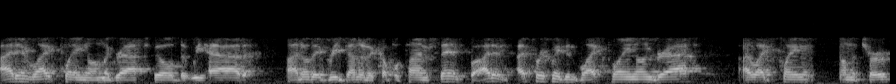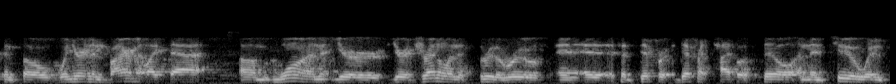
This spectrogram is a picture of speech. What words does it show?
I didn't like playing on the grass field that we had. I know they've redone it a couple times since, but I didn't. I personally didn't like playing on grass. I like playing on the turf, and so when you're in an environment like that, um, one, your your adrenaline is through the roof, and it's a different different type of feel. And then two, when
